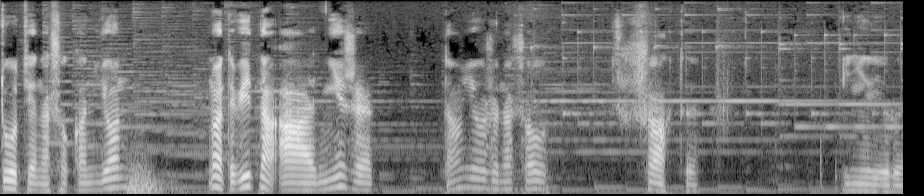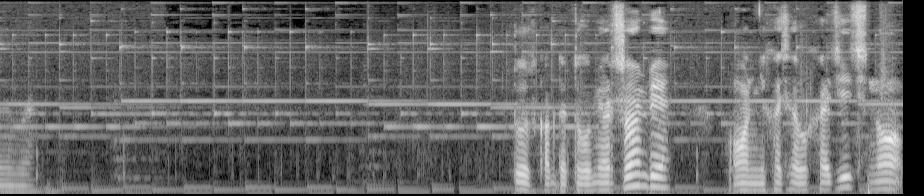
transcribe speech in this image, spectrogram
Тут я нашел каньон. Ну, это видно, а ниже там я уже нашел шахты генерируемые. Тут когда-то умер зомби. Он не хотел выходить, но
